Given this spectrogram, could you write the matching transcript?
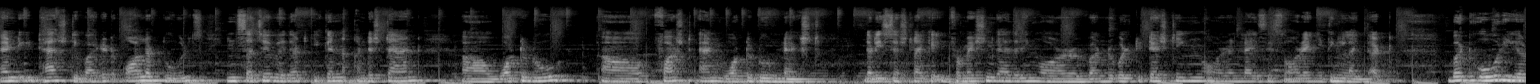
And it has divided all the tools in such a way that you can understand uh, what to do uh, first and what to do next. That is just like information gathering or vulnerability testing or analysis or anything like that but over here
